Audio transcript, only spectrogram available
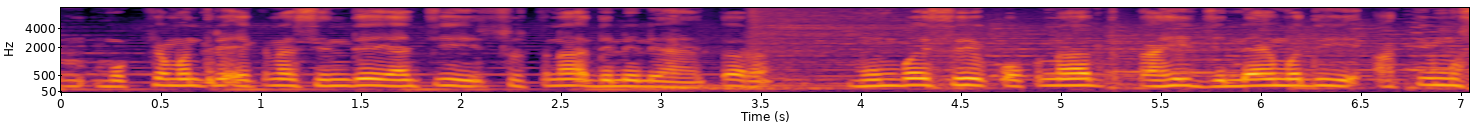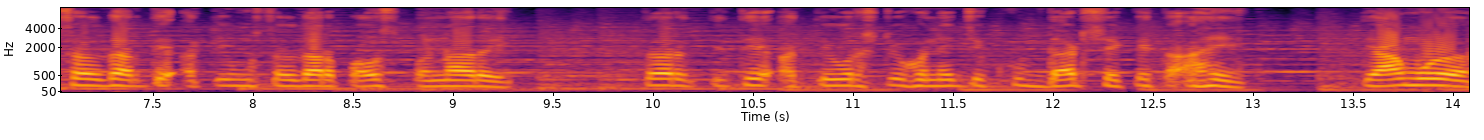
मुख्यमंत्री एकनाथ शिंदे यांची सूचना दिलेली आहे. तर मुंबईसह कोकणात काही जिल्ह्यांमध्ये अतिमुसळधार ते अतिमुसळधार पाऊस पडणार आहे. तर तिथे अतिवृष्टी होण्याची खूप दाट शक्यता आहे. त्यामुळं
